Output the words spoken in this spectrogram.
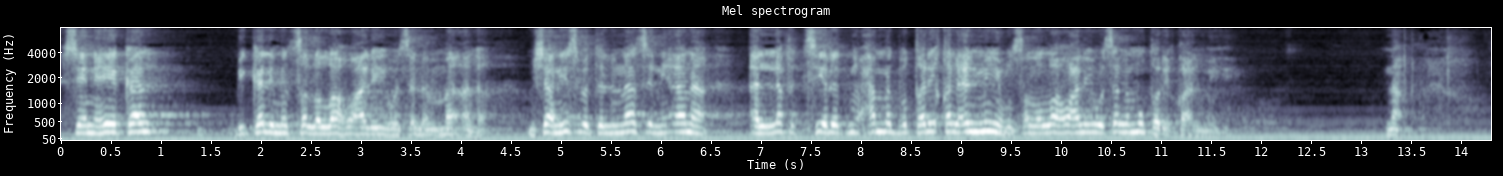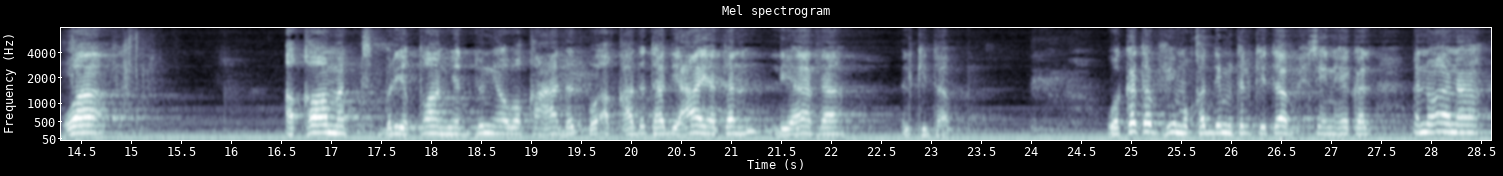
حسين هيكل بكلمة صلى الله عليه وسلم ما ألا مشان يثبت للناس أني أنا ألفت سيرة محمد بالطريقة العلمية صلى الله عليه وسلم مو طريقة علمية. نعم. وأقامت بريطانيا الدنيا وقعدت وأقعدتها دعاية لهذا الكتاب. وكتب في مقدمة الكتاب حسين هيكل أنه أنا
